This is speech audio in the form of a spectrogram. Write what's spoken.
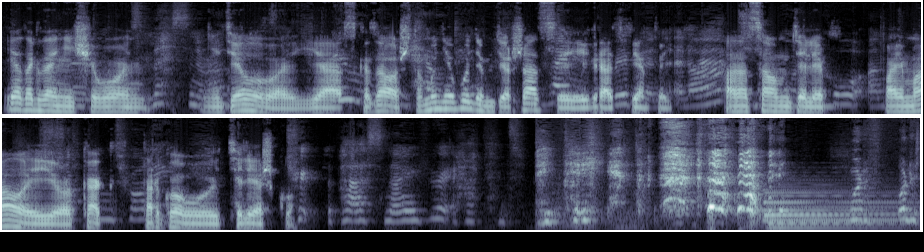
Я тогда ничего не делала, я сказала, что мы не будем держаться и играть лентой. А на самом деле поймала ее как торговую тележку. What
